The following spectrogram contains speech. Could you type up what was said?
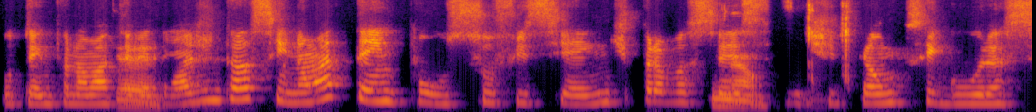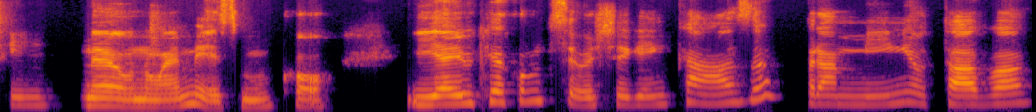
o tempo na maternidade. É. Então, assim, não é tempo suficiente para você não. se sentir tão segura assim. Não, não é mesmo, Có. E aí, o que aconteceu? Eu cheguei em casa, para mim, eu estava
